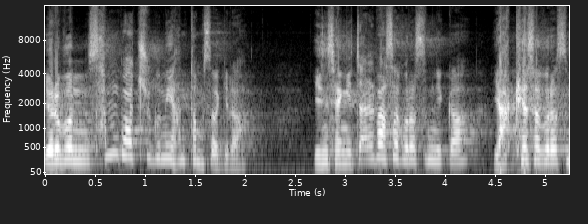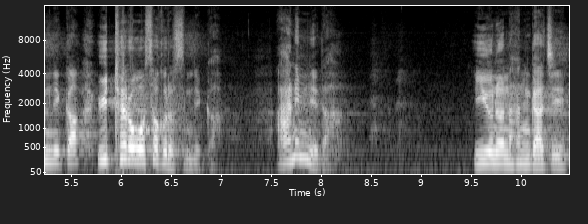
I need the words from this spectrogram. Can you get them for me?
여러분, 삶과 죽음이 한통석이라 인생이 짧아서 그렇습니까? 약해서 그렇습니까? 위태로워서 그렇습니까? 아닙니다. 이유는 한 가지,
